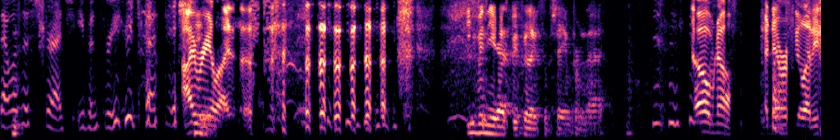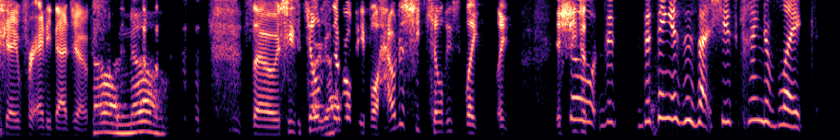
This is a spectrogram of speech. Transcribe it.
That was a stretch, even for you, Tendon. I realize this. Even you have to be feeling some shame from that. oh no, I never feel any shame for any bad jokes. Oh no! So she's killed several people. How does she kill these? Like, like is she so just the the thing is is that she's kind of like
